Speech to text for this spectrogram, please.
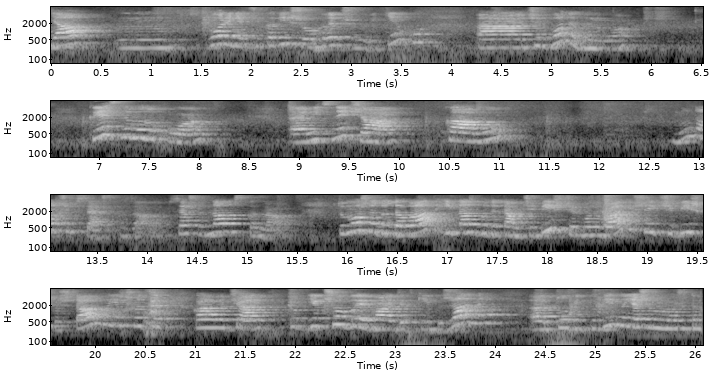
для створення цікавішого, глибшого відтінку червоне вино, кисле молоко, е, міцний чай, каву. Ну, наче все сказала. Все, що знала, сказала. То можна додавати, і в нас буде там чи більш червонуватіший, чи більш каштановий, якщо це кава, чай. Тобто, якщо ви маєте такі бажання, е, то відповідно я ще можу там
